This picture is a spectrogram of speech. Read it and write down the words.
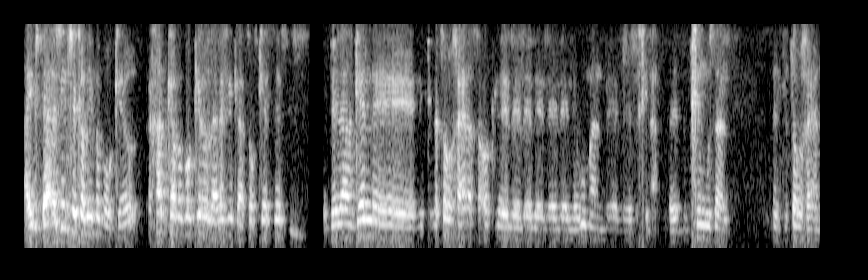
האם שתי אנשים שקמים בבוקר, אחד קם בבוקר ללכת לאסוף כסף ולארגן לצורך העניין הסעות לאומן בחינם, במחיר מוזל. לצורך העניין.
